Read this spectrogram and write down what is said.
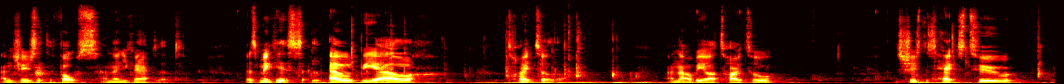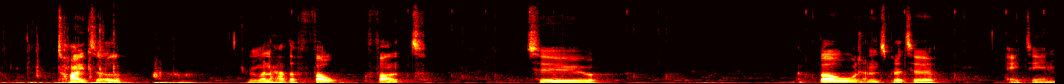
and change that to false, and then you can edit. it. Let's make this LBL title, and that'll be our title. Let's change the text to title. We want to have the font font to bold, and let's put it to 18.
